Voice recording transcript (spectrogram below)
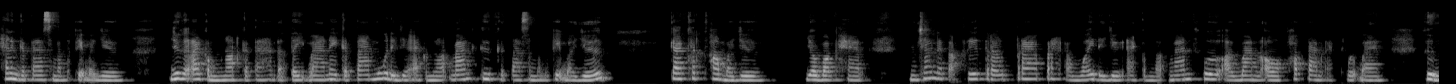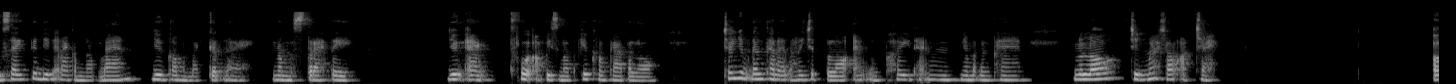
ហើយនឹងកតាសមត្ថភាពរបស់យើងយើងអាចកំណត់កតាដតីបានទេកតាមួយដែលយើងអាចកំណត់បានគឺកតាសមត្ថភាពរបស់យើងការខិតខំរបស់យើងយកវឹកហាត់អញ្ចឹងអ្នកតាគ្រាត្រូវប្រើប្រាស់អ្វីដែលយើងអាចកំណត់បានធ្វើឲ្យបានល្អផុតតាមអាចធ្វើបានរឿងផ្សេងទៀតយើងអាចកំណត់បានយើងក៏មិនបាច់គិតដែរខ្ញុំមិន stress ទេ យើងអាចធ្វើអស់ពីសមត្ថភាពក្នុងការប្រឡងអញ្ចឹងខ្ញុំដឹងថាអ្នកនរចិត្តប្រឡងអាចនឹងភ័យថាខ្ញុំមិនដឹងថាលលចេញមកចង់អត់ចេះអឺ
